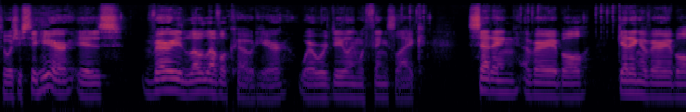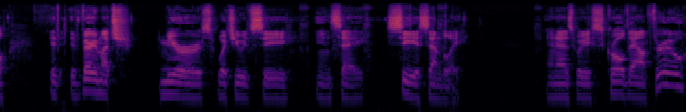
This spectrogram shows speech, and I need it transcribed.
So what you see here is very low level code here where we're dealing with things like setting a variable, getting a variable. It, it very much mirrors what you would see in say C assembly. And as we scroll down through,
